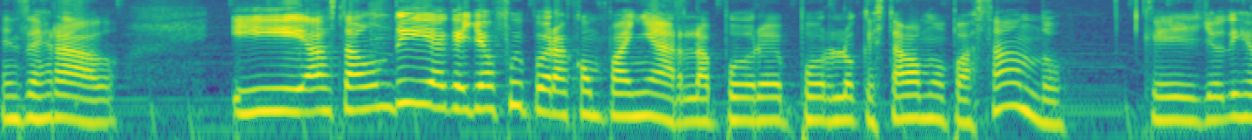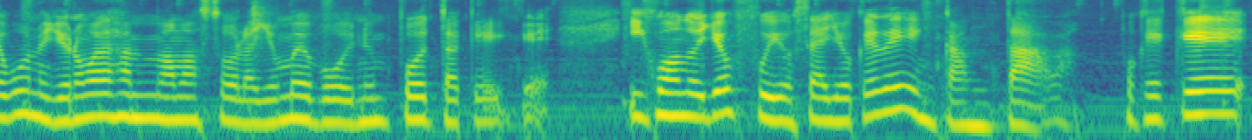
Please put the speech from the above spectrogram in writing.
encerrado. Y hasta un día que yo fui por acompañarla por, por lo que estábamos pasando que yo dije, bueno, yo no voy a dejar a mi mamá sola, yo me voy, no importa que... Y cuando yo fui, o sea, yo quedé encantada, porque es que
